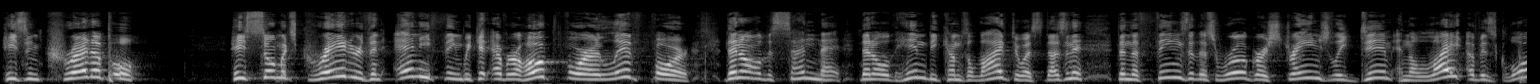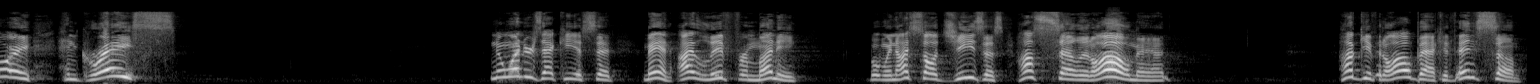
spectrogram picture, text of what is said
He's incredible. He's so much greater than anything we could ever hope for or live for. Then all of a sudden that, that old hymn becomes alive to us, doesn't it? Then the things of this world grow strangely dim in the light of his glory and grace. No wonder Zacchaeus said, Man, I live for money, but when I saw Jesus, I'll sell it all, man. I'll give it all back and then some.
